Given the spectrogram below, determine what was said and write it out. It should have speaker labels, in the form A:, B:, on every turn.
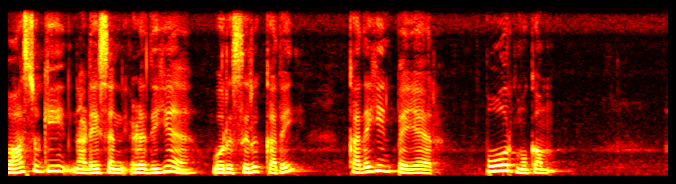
A: வாசுகி நடேசன் எழுதிய ஒரு சிறுகதை கதையின் பெயர் போர் முகம்.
